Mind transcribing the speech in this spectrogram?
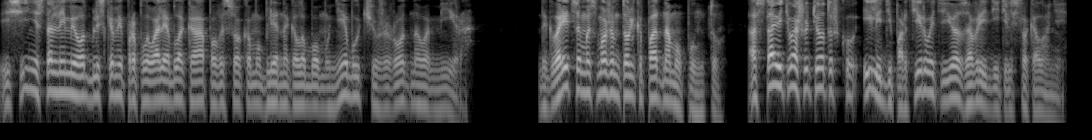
и сине-стальными отблесками проплывали облака по высокому бледно-голубому небу чужеродного мира. Договориться мы сможем только по одному пункту. Оставить вашу тетушку или депортировать ее за вредительство колонии.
